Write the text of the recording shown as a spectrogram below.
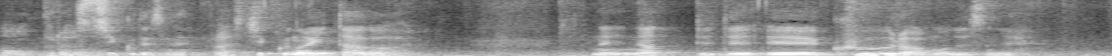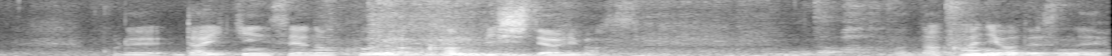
あプラスチックですね。プラスチックの板が、ね、なってて、えークーラーもですねこれダイキン製のクーラー完備してあります。まあ中にはですね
